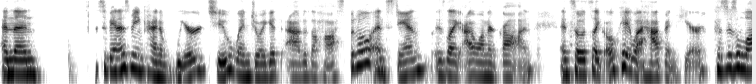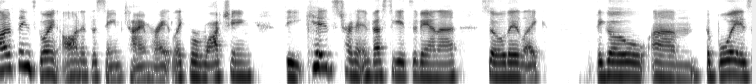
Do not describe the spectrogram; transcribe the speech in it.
And then Savannah's being kind of weird too when Joy gets out of the hospital and Stan is like, I want her gone. And so it's like, okay, what happened here? Because there's a lot of things going on at the same time, right? Like we're watching the kids try to investigate Savannah. So they like, they go, um, the boys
